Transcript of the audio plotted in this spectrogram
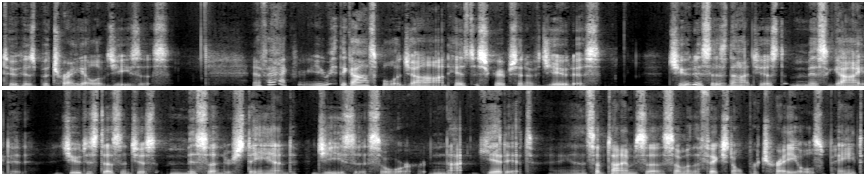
to his betrayal of Jesus. In fact, you read the Gospel of John, his description of Judas, Judas is not just misguided. Judas doesn't just misunderstand Jesus or not get it. And sometimes uh, some of the fictional portrayals paint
